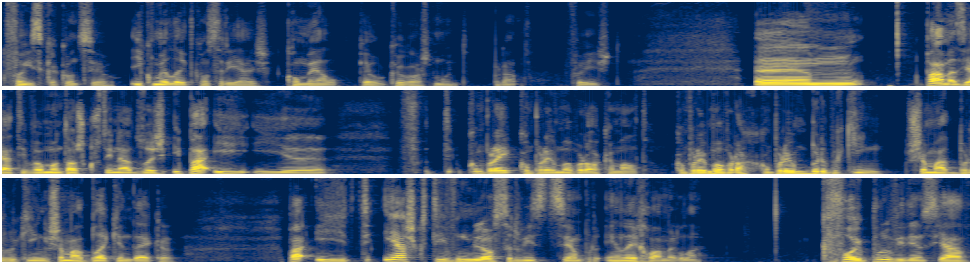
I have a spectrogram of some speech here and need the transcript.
Foi isso que aconteceu. E comer leite com cereais, com mel, que é o que eu gosto muito. Pronto, foi isto. Um, pá, mas já estive a montar os cortinados hoje e pá, e, e uh, comprei, comprei uma broca, malta. Comprei uma broca, comprei um berbequinho, chamado berbequinho, chamado Black Decker. Pá, e, e, acho que tive o melhor serviço de sempre em Leroy Merlin. Que foi providenciado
